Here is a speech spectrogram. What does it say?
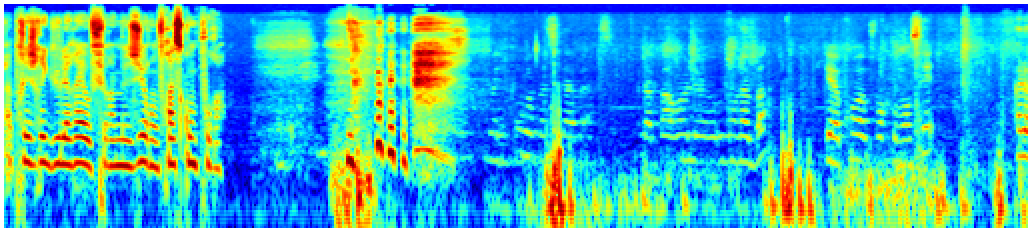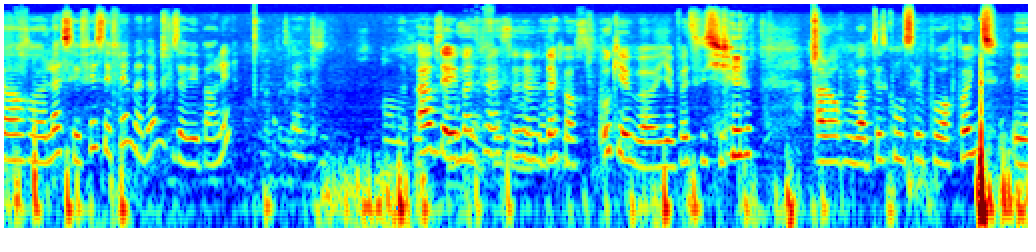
après, je régulerai au fur et à mesure, on fera ce qu'on pourra. Alors euh, là, c'est fait, c'est fait, madame, vous avez parlé euh, Ah, vous n'avez pas de classe euh, D'accord. Ok, bah, il n'y a pas de souci. Alors, on va peut-être commencer le PowerPoint. Et,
